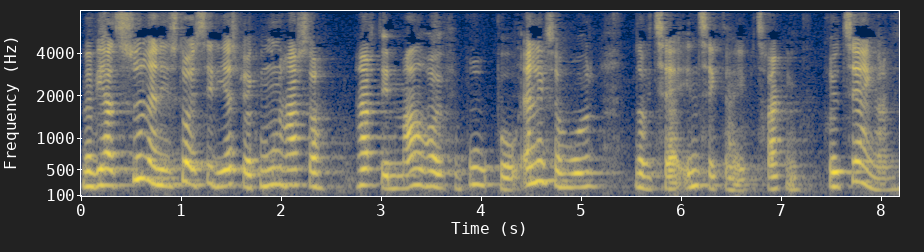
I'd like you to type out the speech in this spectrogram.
Men vi har til Sydland historisk set i Esbjerg Kommune haft, så, haft en meget høj forbrug på anlægsområdet, når vi tager indtægterne i betragtning. Prioriteringerne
